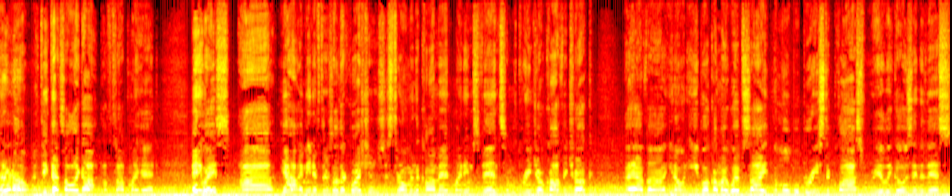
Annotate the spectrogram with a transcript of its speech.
I don't know. I think that's all I got off the top of my head. Anyways, uh, yeah, I mean, if there's other questions, just throw them in the comment. My name's Vince. I'm with Green Joe Coffee Truck. I have, uh, you know, an ebook on my website. The mobile barista class really goes into this.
